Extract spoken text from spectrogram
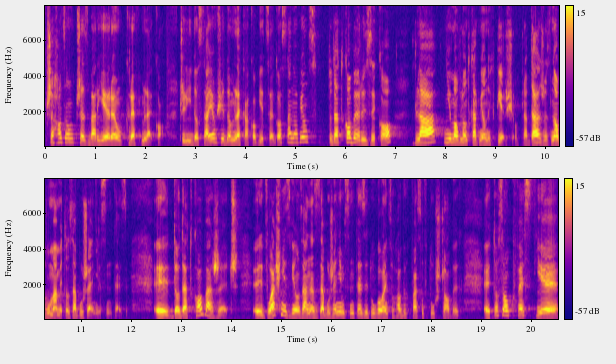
przechodzą przez barierę krew-mleko, czyli dostają się do mleka kobiecego, stanowiąc dodatkowe ryzyko dla niemowląt karmionych piersią, prawda, że znowu mamy to zaburzenie syntezy. Y, dodatkowa rzecz, y, właśnie związana z zaburzeniem syntezy długołańcuchowych kwasów tłuszczowych, y, to są kwestie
